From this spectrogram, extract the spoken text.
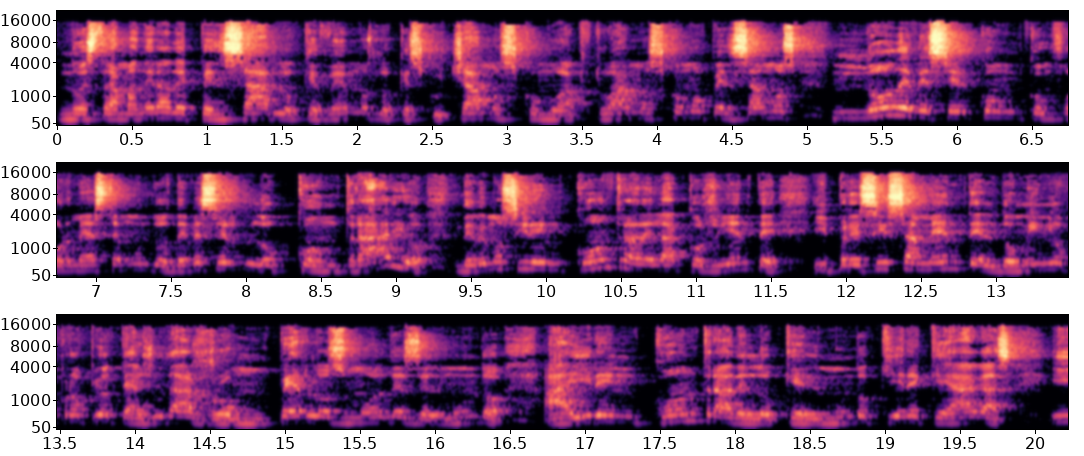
nuestra manera de pensar, lo que vemos, lo que escuchamos, cómo actuamos, cómo pensamos, no debe ser conforme a este mundo, debe ser lo contrario, debemos ir en contra de la corriente y precisamente el dominio propio te ayuda a romper los moldes del mundo, a ir en contra de lo que el mundo quiere que hagas y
